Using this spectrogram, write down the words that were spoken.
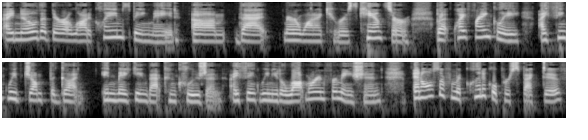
I know that there are a lot of claims being made um, that marijuana cures cancer, but quite frankly, I think we've jumped the gun in making that conclusion. I think we need a lot more information. And also from a clinical perspective,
